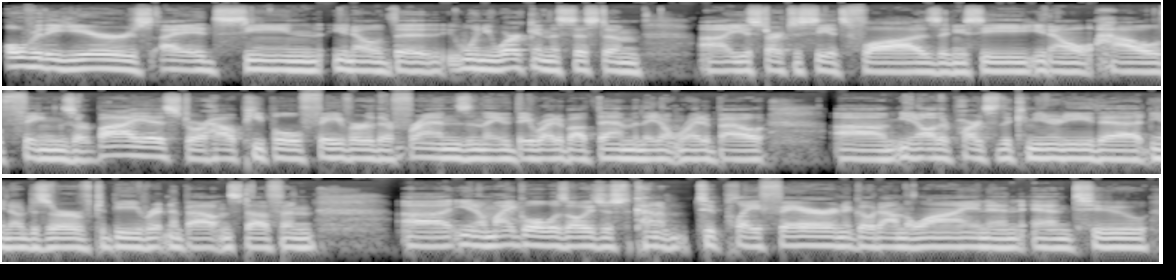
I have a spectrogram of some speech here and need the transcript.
over the years, I had seen, you know, the when you work in the system, uh, you start to see its flaws, and you see, you know, how things are biased or how people favor their friends, and they they write about them, and they don't write about, um, you know, other parts of the community that you know deserve to be written about and stuff. And uh, you know, my goal was always just kind of to play fair and to go down the line and and to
